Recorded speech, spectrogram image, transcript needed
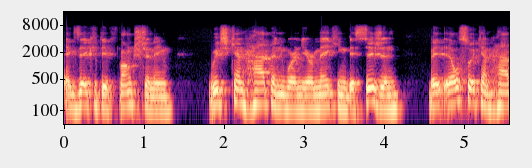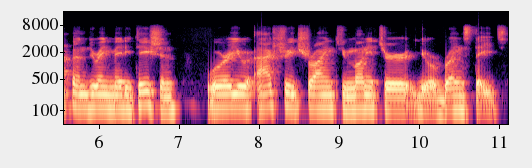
executive functioning, which can happen when you're making decision, but it also can happen during meditation, where you're actually trying to monitor your brain state.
